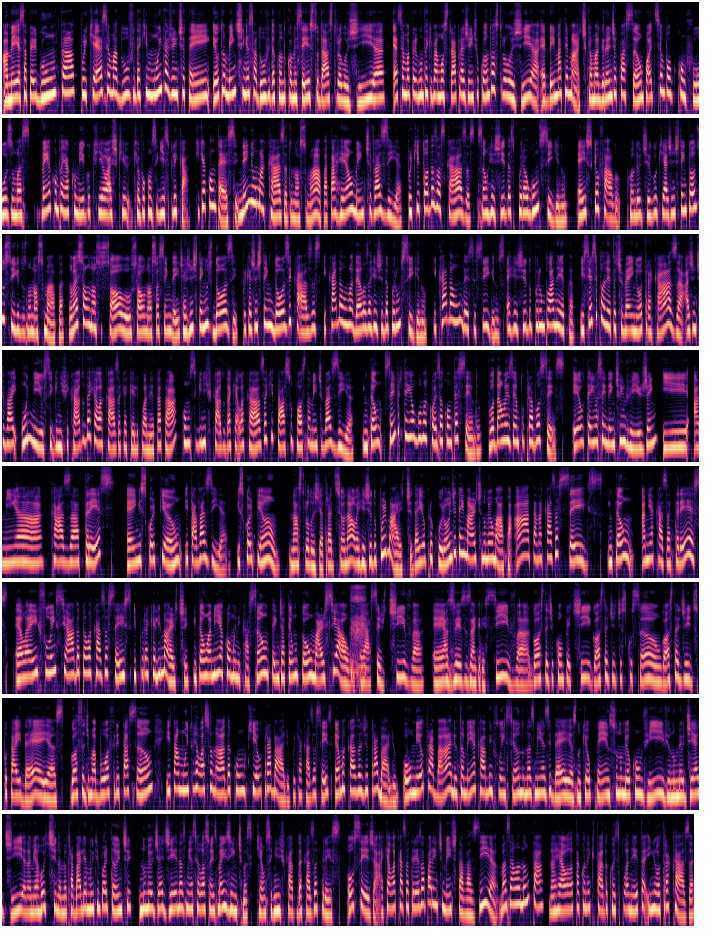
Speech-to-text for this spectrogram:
Amei essa pergunta, porque essa é uma dúvida que muita gente tem. Eu também tinha essa dúvida quando comecei a estudar astrologia. Essa é uma pergunta que vai mostrar pra gente o quanto a astrologia é bem matemática, é uma grande equação, pode ser um pouco confuso, mas vem acompanhar comigo que eu acho que, que eu vou conseguir explicar. O que, que acontece? Nenhuma casa do nosso mapa está realmente vazia, porque todas as casas são regidas por algum signo. É isso que eu falo quando eu digo que a gente tem todos os signos no nosso mapa. Não é só o nosso Sol ou só o nosso ascendente, a gente tem os 12, porque a gente tem 12 casas e cada uma delas é regida por um signo. E cada um desses signos é regido por um planeta. E se esse planeta estiver em outra casa, a gente vai unir o significado daquela casa que aquele planeta tá com o significado daquela casa que tá supostamente vazia. Então, sempre tem alguma coisa acontecendo. Vou dar um exemplo para vocês. Eu tenho ascendente em Virgem e a minha casa 3 é em Escorpião e tá vazia. Escorpião na astrologia tradicional é regido por Marte. Daí eu procuro onde tem Marte no meu mapa. Ah, tá na casa 6. Então, a minha casa 3, ela é influenciada pela casa 6 e por aquele Marte. Então, a minha comunicação tende a ter um tom marcial. É assertiva, é às vezes agressiva, gosta de competir, gosta de discussão, gosta de disputar ideias, gosta de uma boa fritação e está muito relacionada com o que eu trabalho, porque a casa 6 é uma casa de trabalho. Ou o meu trabalho também acaba influenciando nas minhas ideias, no que eu penso, no meu convívio, no meu dia a dia, na minha rotina rotina. Meu trabalho é muito importante no meu dia a dia e nas minhas relações mais íntimas, que é um significado da casa 3. Ou seja, aquela casa 3 aparentemente está vazia, mas ela não está. Na real, ela está conectada com esse planeta em outra casa.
